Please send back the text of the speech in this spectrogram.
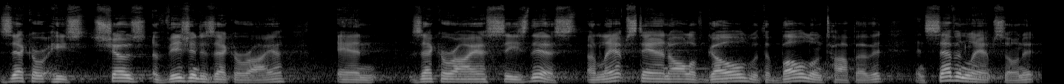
Zechariah, he shows a vision to Zechariah, and Zechariah sees this a lampstand all of gold with a bowl on top of it, and seven lamps on it,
